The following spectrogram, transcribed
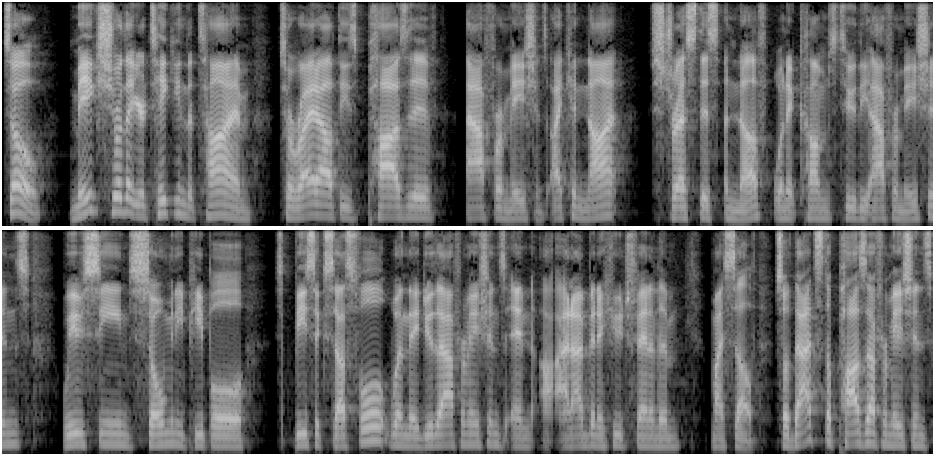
So make sure that you're taking the time to write out these positive affirmations. I cannot stress this enough when it comes to the affirmations. We've seen so many people be successful when they do the affirmations and uh, and I've been a huge fan of them myself. So that's the positive affirmations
